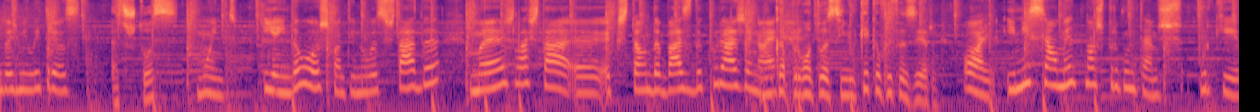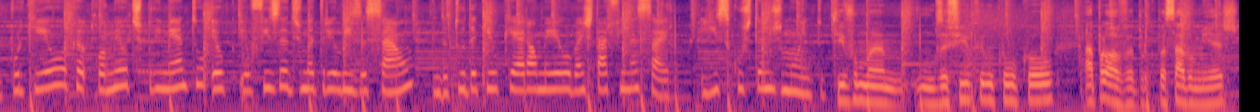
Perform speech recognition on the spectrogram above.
Em 2013. Assustou-se? Muito. E ainda hoje continuo assustada, mas lá está eh, a questão da base da coragem, não é? Nunca perguntou assim, o que é que eu fui fazer? Olha, inicialmente nós perguntamos porquê? Porque eu, com o meu despedimento, eu, eu fiz a desmaterialização de tudo aquilo que era o meu bem-estar financeiro. E isso custa-nos muito. Tive uma, um desafio que me colocou à prova, porque passado um mês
